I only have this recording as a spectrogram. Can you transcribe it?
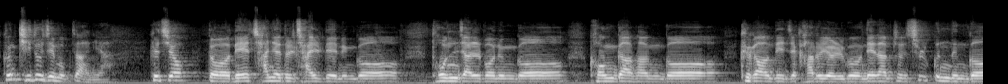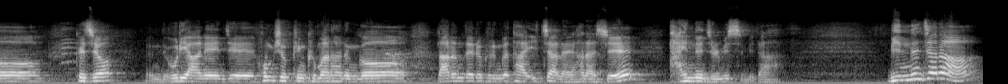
그건 기도 제목도 아니야. 그렇죠? 또 내 자녀들 잘 되는 거, 돈 잘 버는 거, 건강한 거, 그 가운데 이제 가로 열고 내 남편 술 끊는 거, 그렇죠? 우리 아내 이제 홈쇼핑 그만하는 거, 나름대로 그런 거 다 있잖아요. 하나씩 다 있는 줄 믿습니다. 믿는 자나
